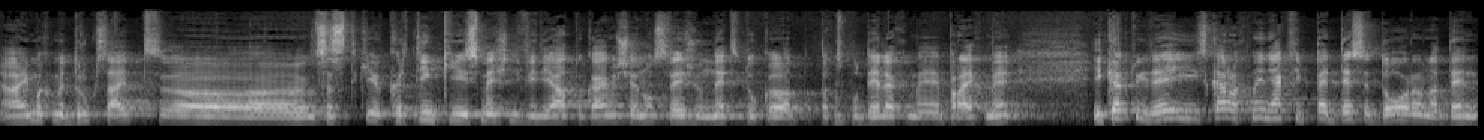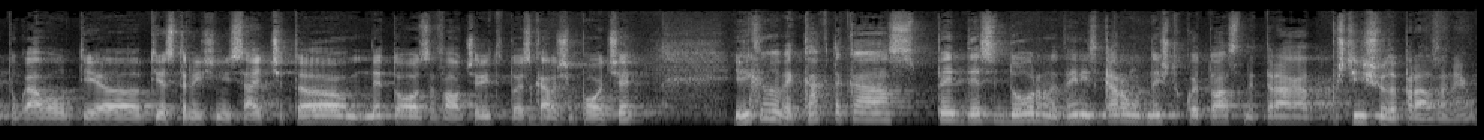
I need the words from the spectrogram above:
А, имахме друг сайт а, с такива картинки, смешни видеа, тогава имаше едно свежо нет, тук пък споделяхме, правихме. И както и да е, изкарвахме някакви 5-10 долара на ден тогава от тия, тия странични сайтчета. Не то за ваучерите, той изкараше повече. И викаме, бе, как така аз 5-10 долара на ден изкарвам от нещо, което аз не трябва почти нищо да правя за него.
